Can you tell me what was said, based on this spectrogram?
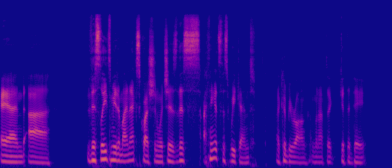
And uh this leads me to my next question, which is this I think it's this weekend. I could be wrong. I'm gonna have to get the date.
